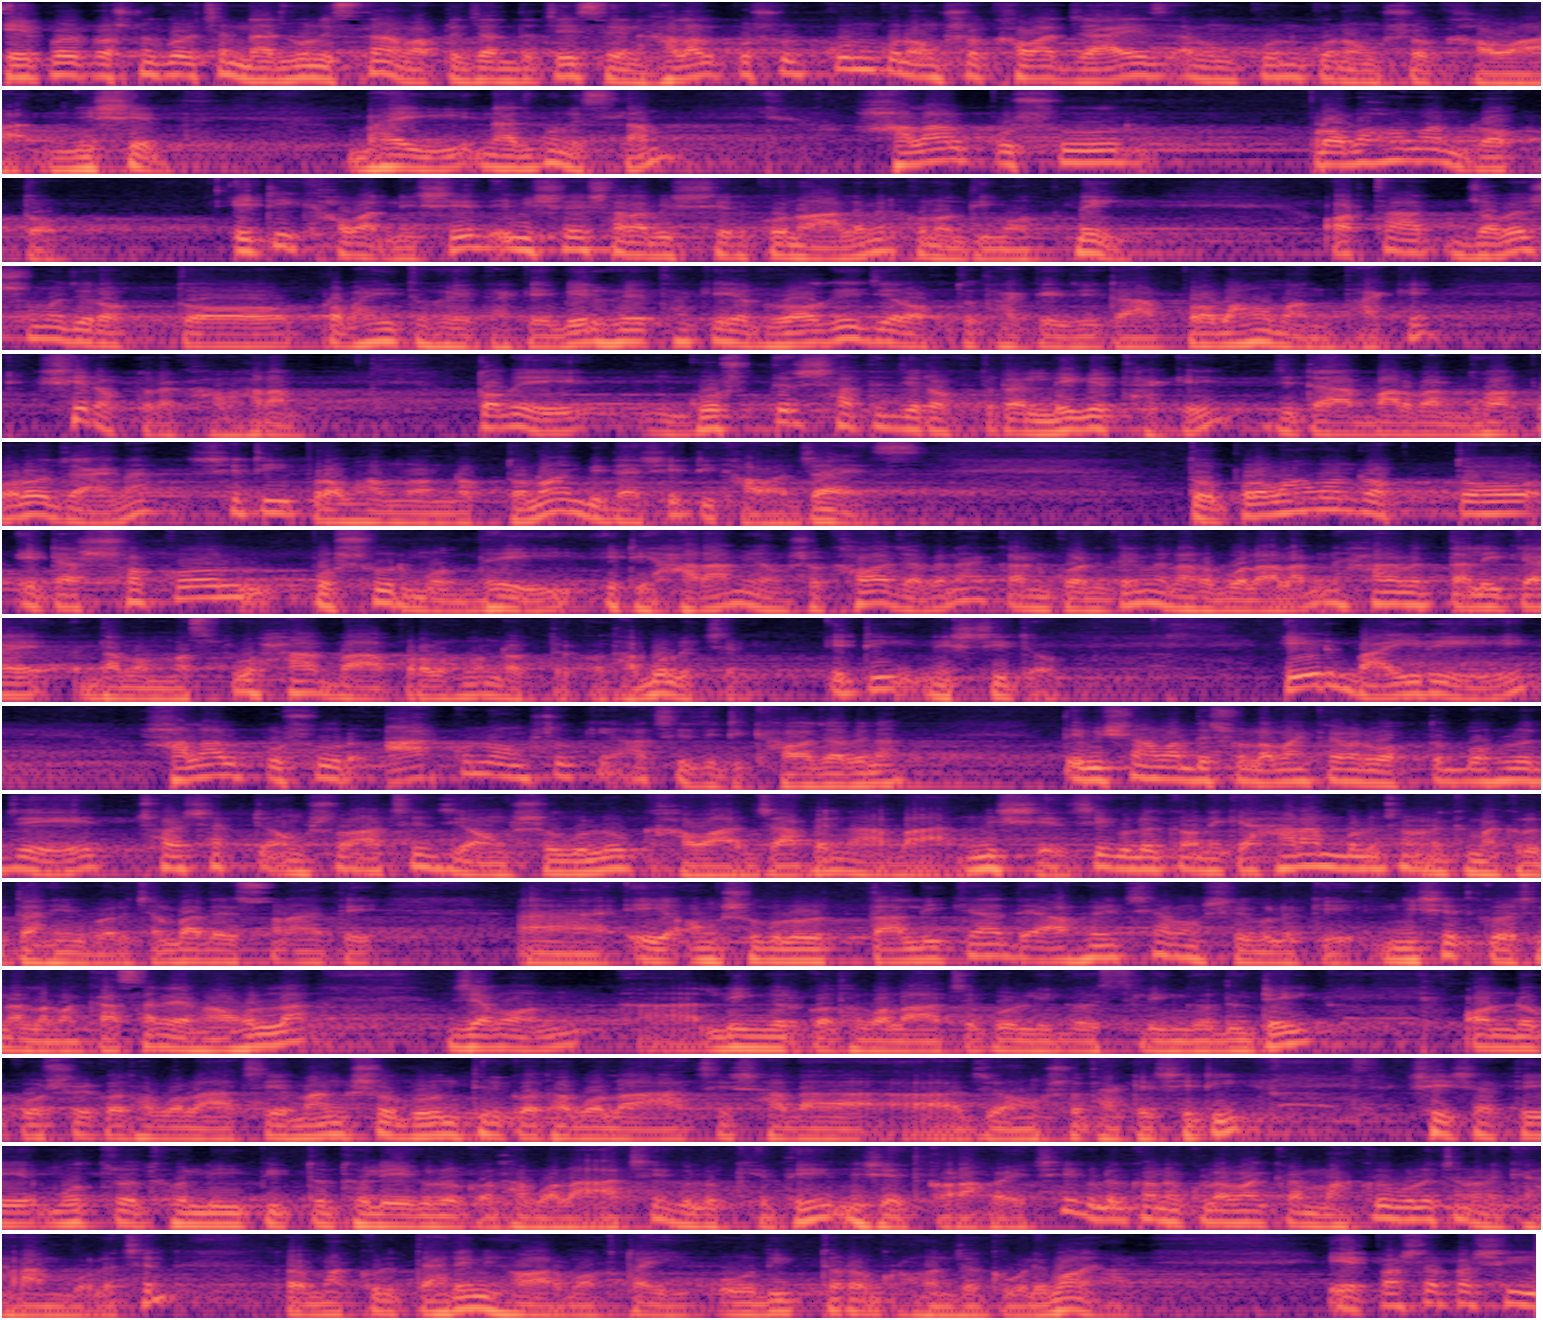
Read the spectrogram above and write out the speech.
এরপর প্রশ্ন করেছেন, নাজমুল ইসলাম, আপনি জানতে চেয়েছেন হালাল পশুর কোন কোন অংশ খাওয়া জায়েজ এবং কোন কোন অংশ খাওয়া নিষেধ? ভাই, নাজমুল ইসলাম, হালাল পশুর প্রবাহমান রক্ত, এটি খাওয়া নিষেধ? এ বিষয়ে সারা বিশ্বের কোনো আলেমের কোনো দ্বিমত নেই। অর্থাৎ জবের সময় যে রক্ত প্রবাহিত হয়ে থাকে, বের হয়ে থাকে, রগে যে রক্ত থাকে, যেটা প্রবাহমান থাকে, সে রক্তটা খাওয়া হারাম। তবে গোষ্ঠের সাথে যে রক্তটা লেগে থাকে, যেটা বারবার ধোয়ার পরও যায় না, সেটি প্রবাহমান রক্ত নয় বিদায় সেটি খাওয়া যায় তো প্রবাহমান রক্ত এটা সকল পশুর মধ্যেই এটি হারামি অংশ। খাওয়া যাবে না, কারণ কোরআন কারিমে আল্লাহ রাব্বুল আলামিন হারামের তালিকায় দামাম মাসফুহা বা প্রবাহমান রক্তের কথা বলেছেন। এটি নিশ্চিত। এর বাইরে হালাল পশুর আর কোনো অংশ কি আছে যেটি খাওয়া যাবে না? তো বিষয়ে আমাদের সোলামাকে আমার বক্তব্য হলো যে, ছয় সাতটি অংশ আছে যে অংশগুলো খাওয়া যাবে না বা নিষেধ। সেগুলোকে অনেকে হারাম বলেছেন, অনেকে মাকরু তাহিম বলেছেন। বাদের সোনাতে এই অংশগুলোর তালিকা দেওয়া হয়েছে এবং সেগুলোকে নিষেধ করেছেন আল্লামা কাসার রহমল্লা যেমন লিঙ্গের কথা বলা আছে, পুরলিঙ্গ, স্ত্রীলিঙ্গ দুটেই অন্ডকোষের কথা বলা আছে মাংস গ্রন্থির কথা বলা আছে, সাদা যে অংশ থাকে সেটি। সেই সাথে মূত্রথলি, পিত্তথলি এগুলোর কথা বলা আছে, এগুলো খেতে নিষেধ করা হয়েছে। এগুলোকে অনেক ওলামাকে মাকরু বলেছেন, অনেকে হারাম বলেছেন। তবে মাকরু তাহরিমি হওয়ার মতটাই অধিকতর গ্রহণযোগ্য বলে মনে হয়। এর পাশাপাশি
